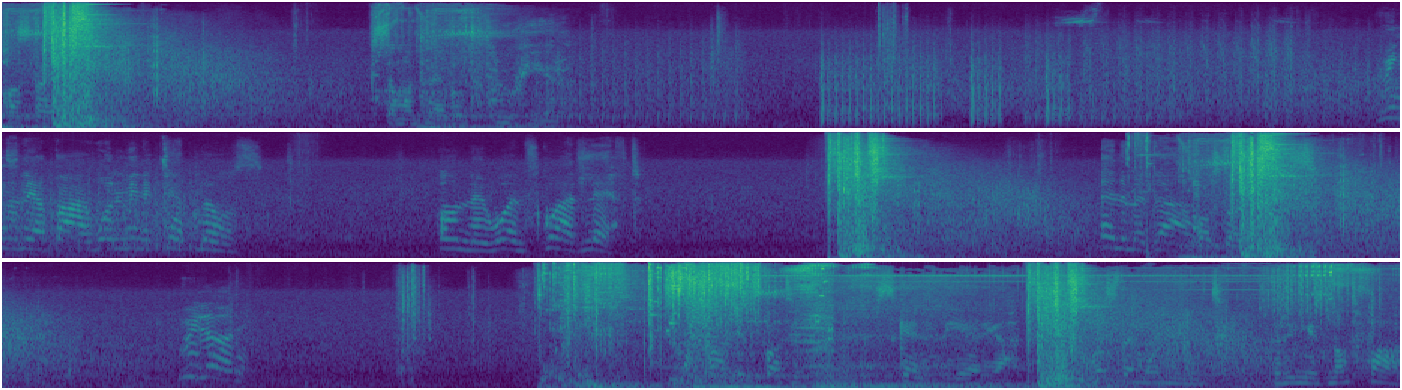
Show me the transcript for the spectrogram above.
Hostile. Someone traveled through here. Only one squad left. Enemy down. Hostile. Reloading. Target spotted. Scanning the area. Less than one minute. The ring is not far.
